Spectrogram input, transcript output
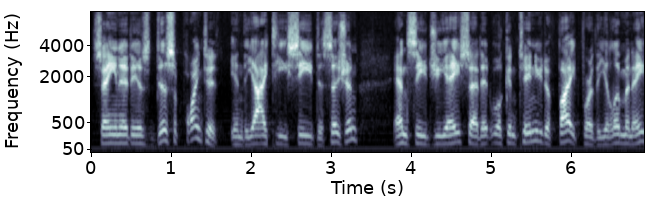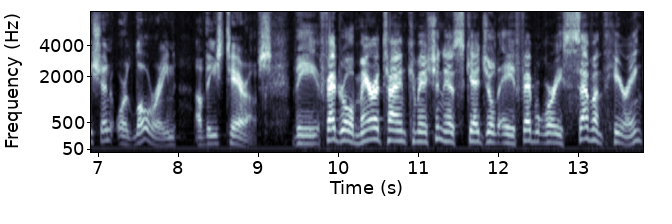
saying it is disappointed in the ITC decision NCGA said it will continue to fight for the elimination or lowering of these tariffs. The Federal Maritime Commission has scheduled a February 7th hearing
